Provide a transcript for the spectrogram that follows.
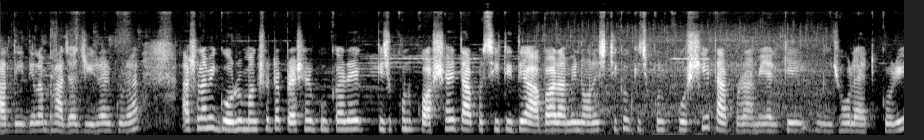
আর দিয়ে দিলাম ভাজা জিরার গুঁড়া। আসলে আমি গরুর মাংসটা প্রেশার কুকারে কিছুক্ষণ কষাই, তারপর সিটি দিয়ে আবার আমি ননস্টিকও কিছুক্ষণ কষি তারপর আমি আর কি ঝোল অ্যাড করি।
